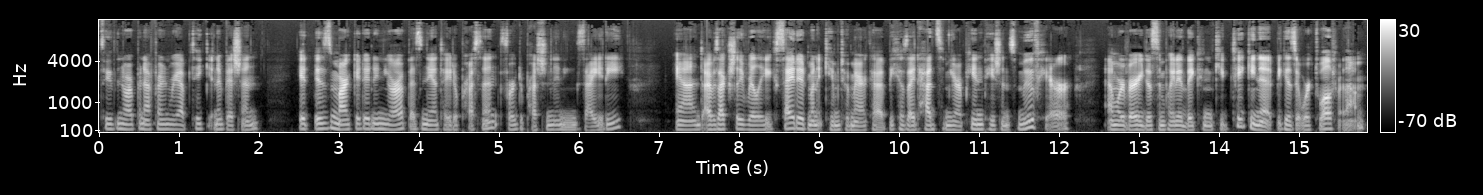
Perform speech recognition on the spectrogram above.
through the norepinephrine reuptake inhibition. It is marketed in Europe as an antidepressant for depression and anxiety. And I was actually really excited when it came to America because I'd had some European patients move here and were very disappointed they couldn't keep taking it because it worked well for them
